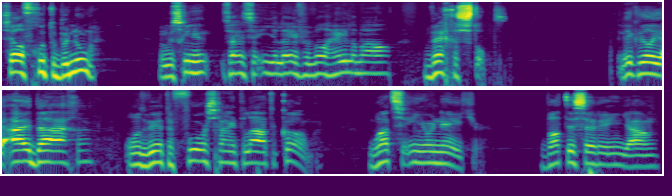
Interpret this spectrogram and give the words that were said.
zelf goed te benoemen. Maar misschien zijn ze in je leven wel helemaal weggestopt. En ik wil je uitdagen om het weer tevoorschijn te laten komen. What's in your nature? Wat is er in jouw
